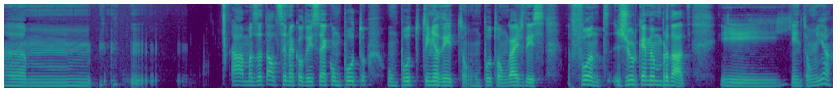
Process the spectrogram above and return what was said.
Um... Ah, mas a tal cena que eu disse é que um puto, um puto tinha dito, um puto ou um gajo disse, fonte, juro que é mesmo verdade. E, e então, yeah.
